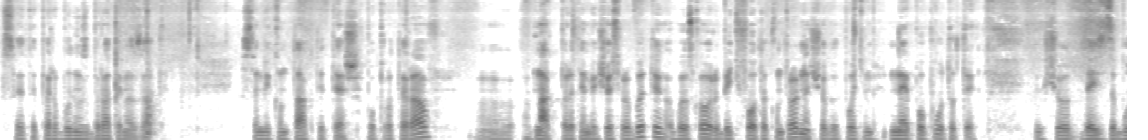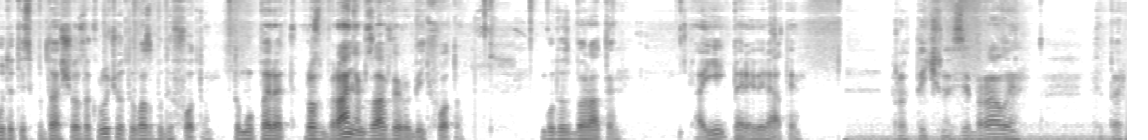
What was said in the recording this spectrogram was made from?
Все тепер будемо збирати назад. Самі контакти теж попротирав. Е, Однак перед тим, як щось робити, обов'язково робіть фото контрольне, щоб потім не попутати. Якщо десь забудетесь, куди що закручувати, у вас буде фото. Тому перед розбиранням завжди робіть фото. Буду збирати, а їй перевіряти. Практично зібрали. Тепер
